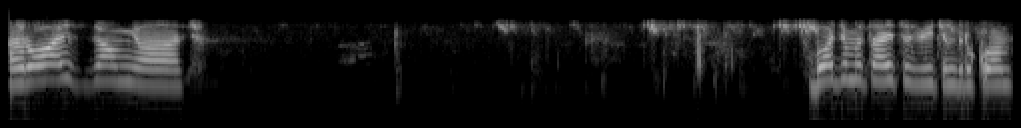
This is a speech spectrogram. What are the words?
Герой взяв м'яч. Бодя мотається з Вітім друком.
